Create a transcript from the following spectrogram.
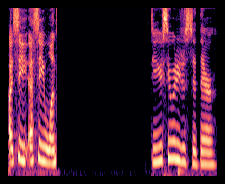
I see I see you once Do you see what he just did there?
